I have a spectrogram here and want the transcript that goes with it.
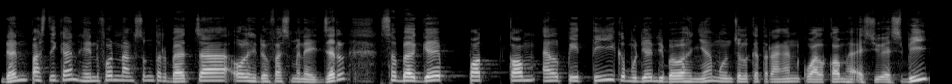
dan pastikan handphone langsung terbaca oleh device manager sebagai Qualcomm LPT kemudian di bawahnya muncul keterangan Qualcomm HS USB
